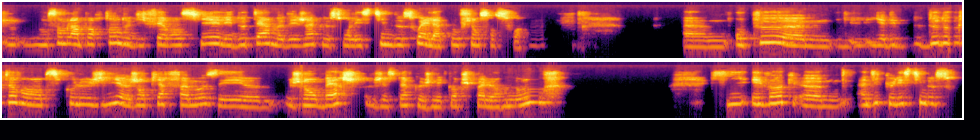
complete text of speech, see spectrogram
il me semble important de différencier les deux termes déjà que sont l'estime de soi et la confiance en soi. Euh, on peut, il y a deux docteurs en psychologie, Jean-Pierre Famos et Jean Berche, j'espère que je n'écorche pas leur nom, qui évoque, euh, indique que l'estime de soi,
